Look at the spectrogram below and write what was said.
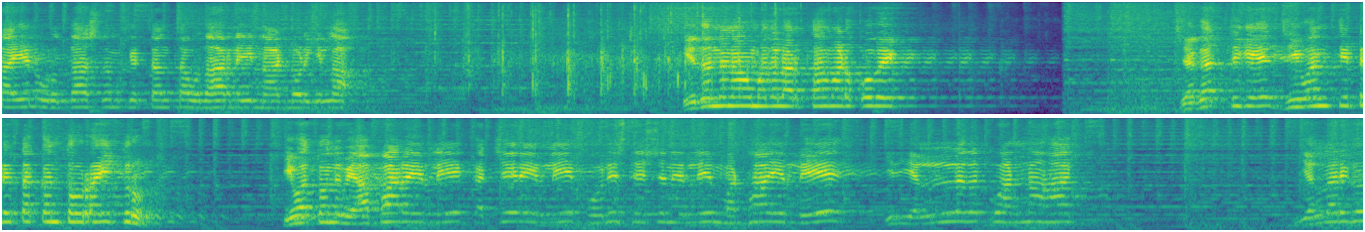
ತಾಯಿಯನ್ನು ವೃದ್ಧಾಶ್ರಮಕ್ಕೆ ಇಟ್ಟಂತ ಉದಾಹರಣೆ ಈ ನಾಡಿನೊಳಗಿಲ್ಲ. ಇದನ್ನು ನಾವು ಮೊದಲು ಅರ್ಥ ಮಾಡ್ಕೋಬೇಕು. ಜಗತ್ತಿಗೆ ಜೀವಂತಿಟ್ಟಿರ್ತಕ್ಕಂಥವ್ರು ರೈತರು. ಇವತ್ತೊಂದು ವ್ಯಾಪಾರ ಇರಲಿ, ಕಚೇರಿ ಇರಲಿ, ಪೊಲೀಸ್ ಸ್ಟೇಷನ್ ಇರಲಿ, ಮಠ ಇರಲಿ, ಇದು ಎಲ್ಲದಕ್ಕೂ ಅನ್ನ ಹಾಕಿ. ಎಲ್ಲರಿಗೂ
